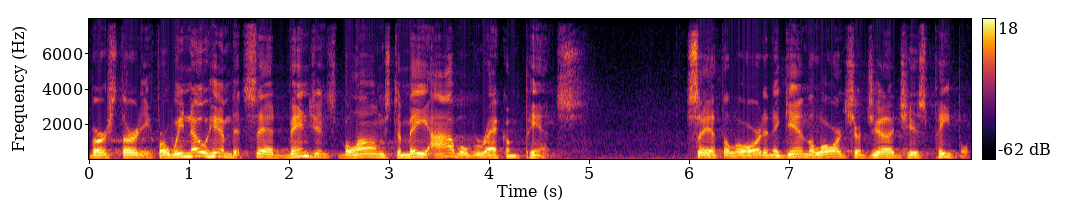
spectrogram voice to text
Verse 30 For we know him that said, Vengeance belongs to me, I will recompense, saith the Lord. And again, the Lord shall judge his people.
